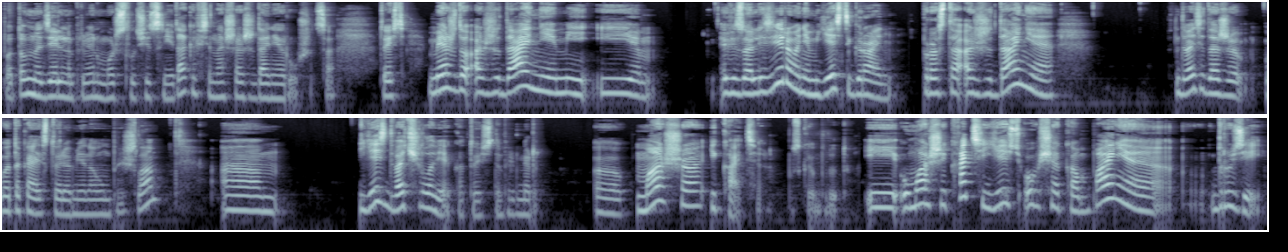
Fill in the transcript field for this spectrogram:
потом на деле, например, может случиться не так, и все наши ожидания рушатся. То есть между ожиданиями и визуализированием есть грань. Просто ожидание... Давайте даже... Вот такая история мне на ум пришла. Есть два человека, то есть, например, э, Маша и Катя, пускай будут. И у Маши и Кати есть общая компания друзей.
